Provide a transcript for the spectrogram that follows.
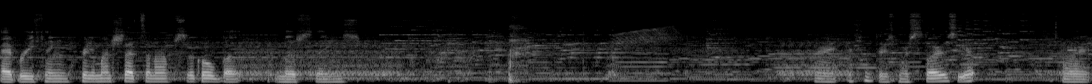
everything pretty much that's an obstacle, but most things. Alright, I think there's more stars, yep. Alright.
